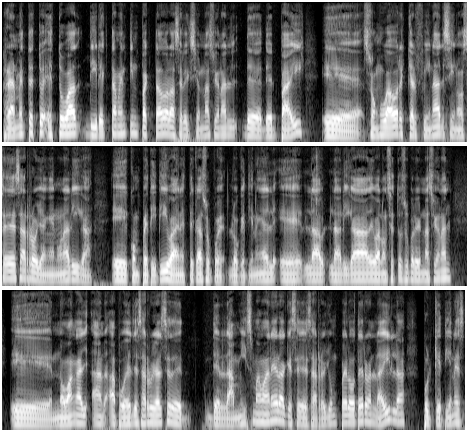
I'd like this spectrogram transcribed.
realmente esto, esto va directamente impactado a la selección nacional del país. Eh, son jugadores que al final, si no se desarrollan en una liga eh, competitiva, en este caso, pues lo que tienen es la, la, Liga de Baloncesto Superior Nacional, no van a, a, poder desarrollarse de, de la misma manera que se desarrolla un pelotero en la isla, porque tienes,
